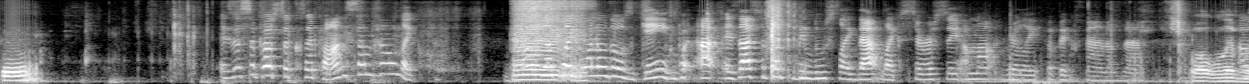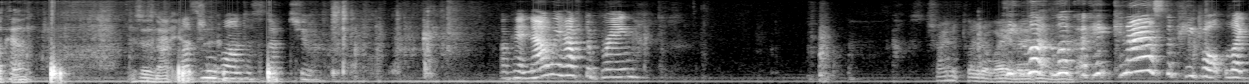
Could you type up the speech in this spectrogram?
What? Is this supposed to clip on somehow? Like, that's like one of those games. But uh, is that supposed to be loose like that? Like, seriously, I'm not really a big fan of that. Well, live with Okay. it. This is not your Let's move on to step two. Okay, now we have to bring. I was trying to put it away. See, but look, look. work. Okay, can I ask the people like,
